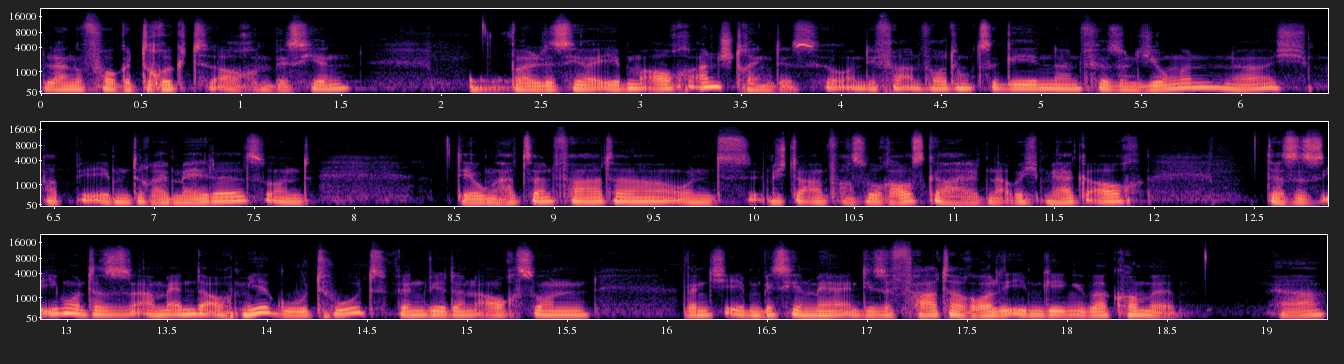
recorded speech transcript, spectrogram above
lange vorgedrückt, auch ein bisschen, weil es ja eben auch anstrengend ist, in die Verantwortung zu gehen, dann für so einen Jungen. Ja, ich habe eben drei Mädels und der Junge hat seinen Vater und mich da einfach so rausgehalten. Aber ich merke auch, dass es ihm und dass es am Ende auch mir gut tut, wenn wir dann auch so ein wenn ich eben ein bisschen mehr in diese Vaterrolle ihm gegenüber komme. Ja?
